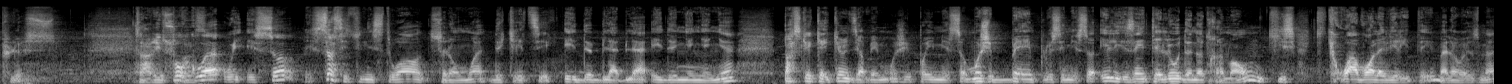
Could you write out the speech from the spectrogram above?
plus. Ça arrive souvent, Pourquoi? Oui, et ça, et ça c'est une histoire, selon moi, de critique et de blabla et de gna gna gna, parce que quelqu'un dit, ah ben moi j'ai pas aimé ça, moi j'ai bien plus aimé ça, et les intellos de notre monde, qui, qui croient avoir la vérité, malheureusement,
